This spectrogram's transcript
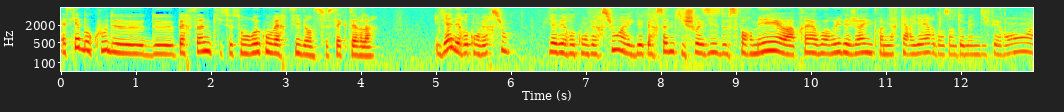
Est-ce qu'il y a beaucoup de, de personnes qui se sont reconverties dans ce secteur-là? Il y a des reconversions. Il y a des reconversions avec des personnes qui choisissent de se former euh, après avoir eu déjà une première carrière dans un domaine différent.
